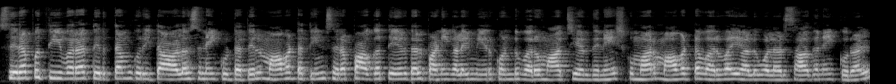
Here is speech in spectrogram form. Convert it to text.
சிறப்பு தீவிர திருத்தம் குறித்த ஆலோசனைக் கூட்டத்தில் மாவட்டத்தின் சிறப்பாக தேர்தல் பணிகளை மேற்கொண்டு வரும் ஆட்சியர் தினேஷ்குமார் மாவட்ட வருவாய் அலுவலர் சாதனை குரல்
